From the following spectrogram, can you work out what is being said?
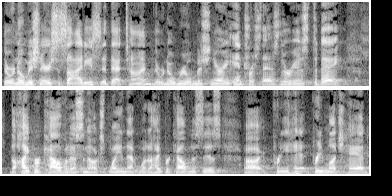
There were no missionary societies at that time. There were no real missionary interest as there is today. The hyper Calvinists, and I'll explain that what a hyper Calvinist is, uh, pretty, ha- pretty much had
